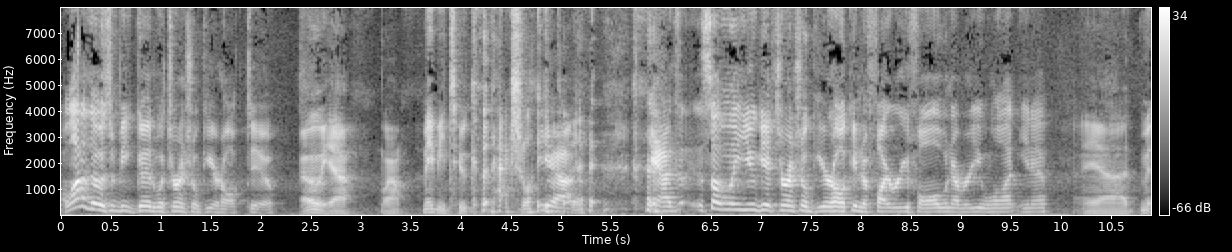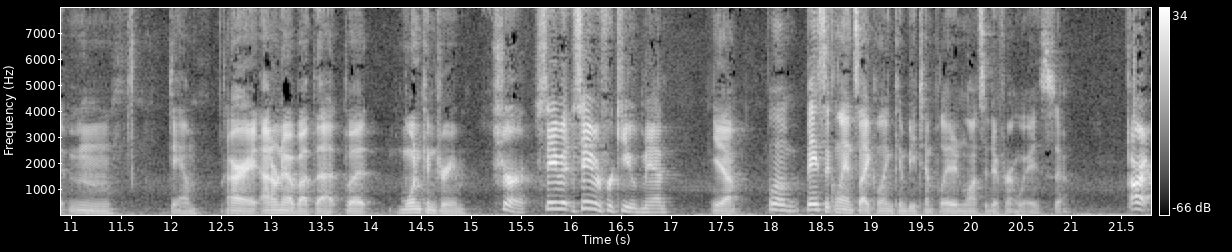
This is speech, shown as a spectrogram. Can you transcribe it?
a lot of those would be good with torrential gear Gearhulk too. Oh yeah, wow, maybe too good actually. Yeah. Yeah, suddenly you get torrential Gearhulk into fiery fall whenever you want. You know. yeah. Mm, damn. All right, I don't know about that, but one can dream. Sure, save it, save it for cube, man. Yeah. Well, basic land cycling can be templated in lots of different ways. So All right,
